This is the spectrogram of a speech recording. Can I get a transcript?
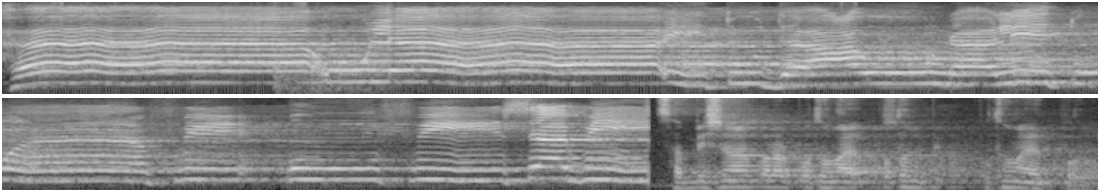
هؤلاء تدعون لتنفقوا في سبيل 26 নম্বর পড়ার প্রথম প্রথম প্রথম আয়াত পড়ো।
